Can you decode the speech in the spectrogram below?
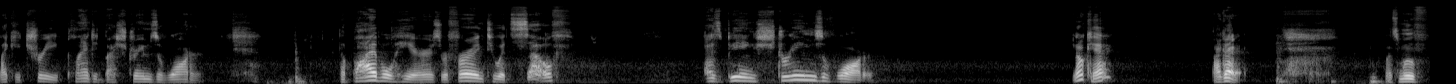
like a tree planted by streams of water? The Bible here is referring to itself as being streams of water. Okay, I got it. Let's move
